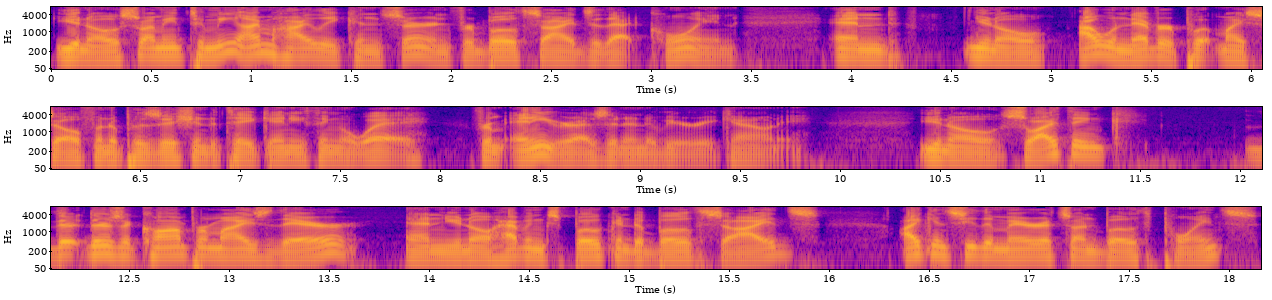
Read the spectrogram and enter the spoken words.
You know, so I mean to me I'm highly concerned for both sides of that coin. And, you know, I will never put myself in a position to take anything away from any resident of Erie County. You know, so I think there, there's a compromise there. And, you know, having spoken to both sides, I can see the merits on both points,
